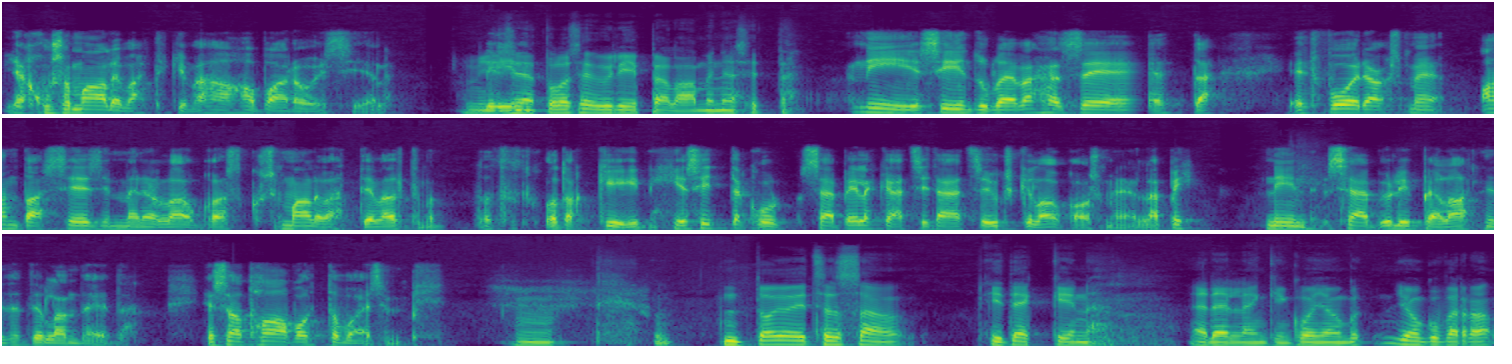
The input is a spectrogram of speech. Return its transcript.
ja kun se maalivahtikin vähän haparoi siellä. Niin, Niin. siinä tulee se ylipelaaminen sitten. Niin, siinä tulee vähän se, että, että voidaanko me antaa se ensimmäinen laukaus, kun se maalivahti ei välttämättä ota- kiinni. Ja sitten kun sä pelkäät sitä, että se yksi laukaus menee läpi, niin sä ylipelaat niitä tilanteita. Ja sä oot haavoittavaisempi. Mm. Toi on itse asiassa itsekin edelleenkin, kun on jonkun, jonkun verran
